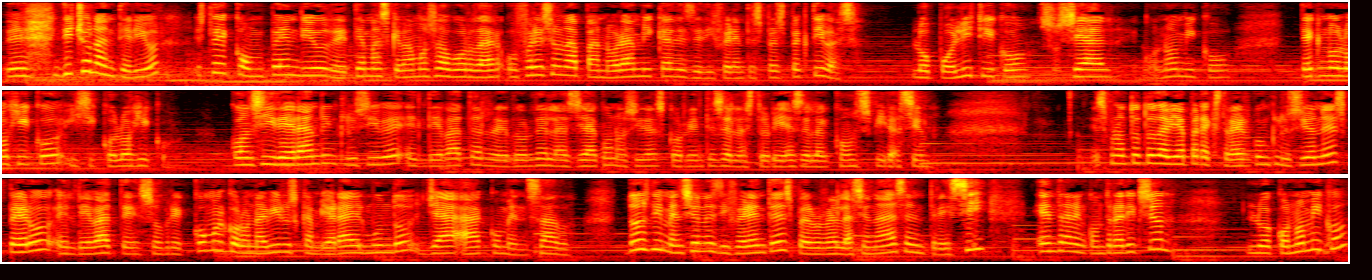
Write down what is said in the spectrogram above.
Eh, dicho lo anterior, este compendio de temas que vamos a abordar ofrece una panorámica desde diferentes perspectivas, lo político, social, económico, tecnológico y psicológico, considerando inclusive el debate alrededor de las ya conocidas corrientes de las teorías de la conspiración. Es pronto todavía para extraer conclusiones, pero el debate sobre cómo el coronavirus cambiará el mundo ya ha comenzado. Dos dimensiones diferentes, pero relacionadas entre sí, entran en contradicción lo económico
